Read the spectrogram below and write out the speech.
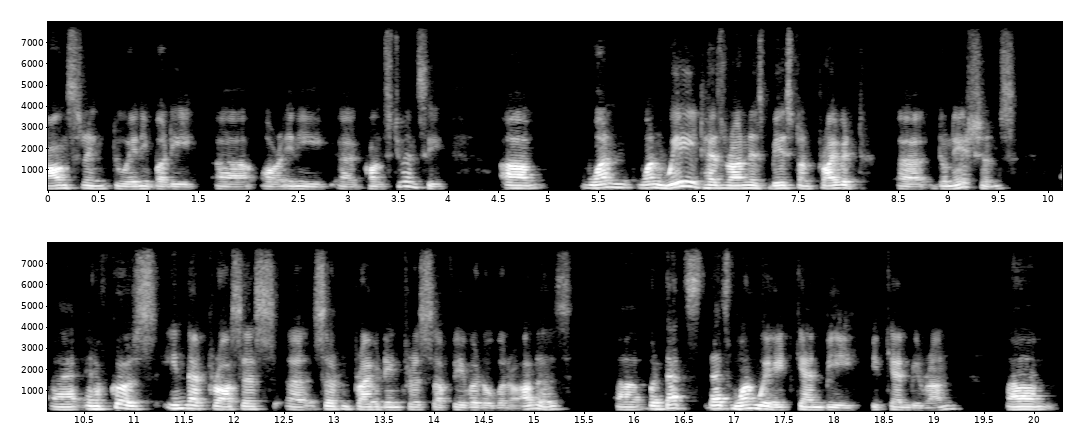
answering to anybody uh, or any uh, constituency. Um, one, one way it has run is based on private uh, donations. Uh, and of course, in that process, certain private interests are favored over others. but that's, that's one way it can be, it can be run. Um,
